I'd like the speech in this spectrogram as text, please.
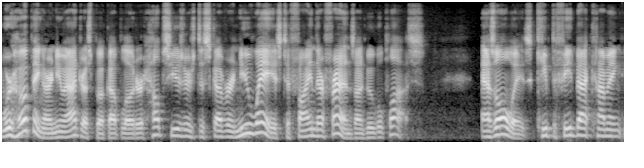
We're hoping our new address book uploader helps users discover new ways to find their friends on Google+. As always, keep the feedback coming,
